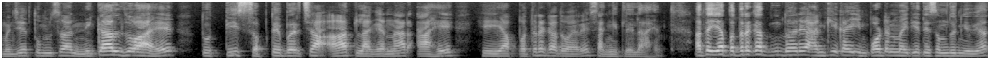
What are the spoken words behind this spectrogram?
म्हणजे तुमचा निकाल जो आहे तो तीस सप्टेंबरच्या आत लागणार आहे हे या पत्रकाद्वारे सांगितलेलं आहे. आता या पत्रकाद्वारे आणखी काही इम्पॉर्टंट माहिती आहे ते समजून घेऊया.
